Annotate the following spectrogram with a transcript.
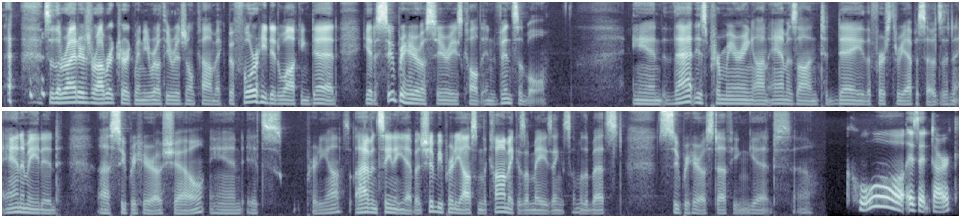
so the writer's Robert Kirkman. He wrote the original comic. Before he did Walking Dead, he had a superhero series called Invincible. And that is premiering on Amazon today, the first three episodes. It's an animated uh, superhero show, and it's pretty awesome. I haven't seen it yet, but it should be pretty awesome. The comic is amazing. Some of the best superhero stuff you can get. So, Cool. Is it dark?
